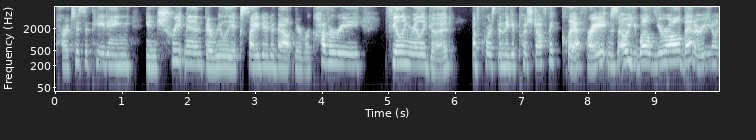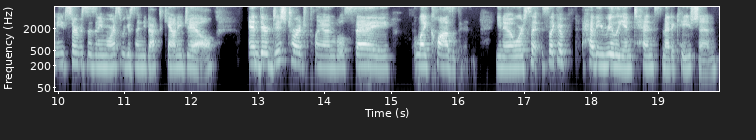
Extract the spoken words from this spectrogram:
participating in treatment. They're really excited about their recovery, feeling really good. Of course, then they get pushed off the cliff, right? And just, oh, you, well, you're all better. You don't need services anymore. So we can send you back to county jail. And their discharge plan will say, like clozapine, you know, or it's like a heavy, really intense medication.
